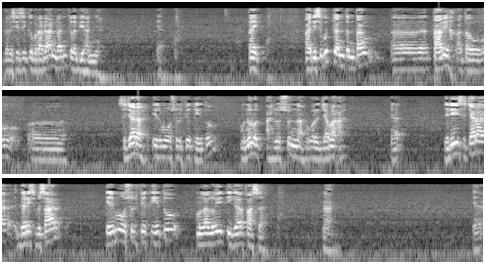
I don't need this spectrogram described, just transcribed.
dari sisi keberadaan dan kelebihannya. Ya. Baik. Uh, disebutkan tentang uh, tarikh atau uh, sejarah ilmu usul fiqh itu menurut ahlus sunnah wal jamaah. Ya. Jadi secara garis besar ilmu usul fiqh itu melalui tiga fase. Nah, ya,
